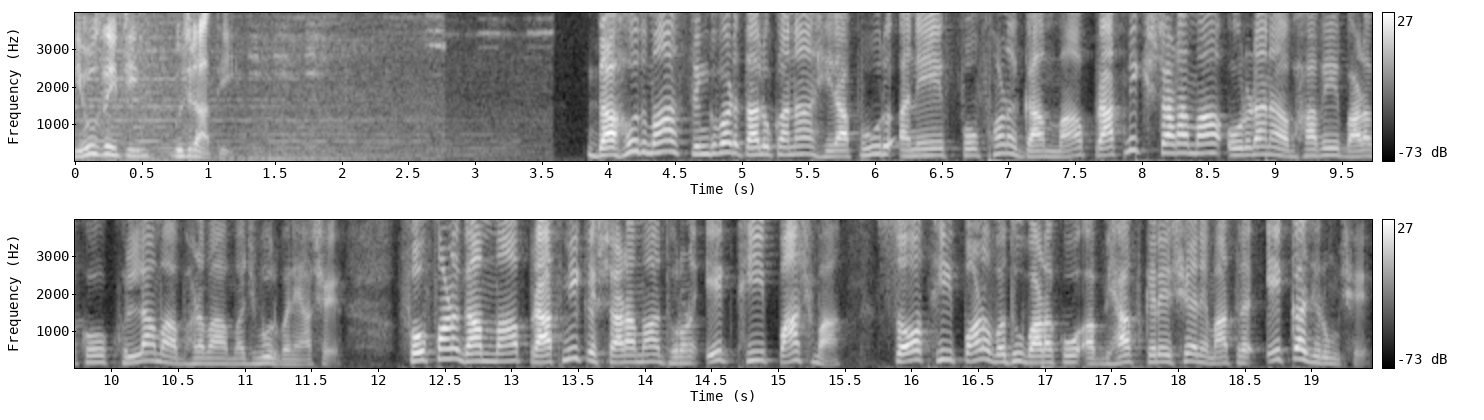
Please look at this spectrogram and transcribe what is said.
ન્યૂઝ એઇટીન ગુજરાતી. દાહોદમાં સિંગવડ તાલુકાના હીરાપુર અને ફોફણ ગામમાં પ્રાથમિક શાળામાં ઓરડાના અભાવે બાળકો ખુલ્લામાં ભણવા મજબૂર બન્યા છે. ફોફણ ગામમાં પ્રાથમિક શાળામાં ધોરણ એકથી પાંચમાં સોથી પણ વધુ બાળકો અભ્યાસ કરે છે અને માત્ર એક જ રૂમ છે.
